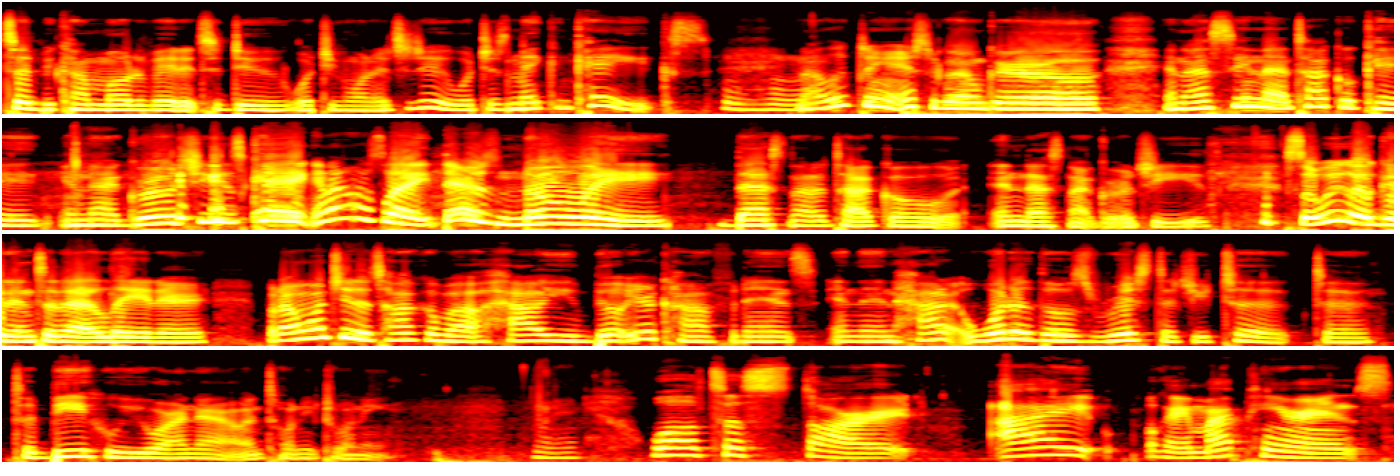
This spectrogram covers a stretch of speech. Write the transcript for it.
to become motivated to do what you wanted to do, which is making cakes. Mm-hmm. And I looked on your Instagram, girl, and I seen that taco cake and that grilled cheese cake, and I was like, "There's no way that's not a taco and that's not grilled cheese." so we go get into that later. But I want you to talk about how you built your confidence, and then how what are those risks that you took to to be who you are now in 2020. Well, to start, I okay, my parents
